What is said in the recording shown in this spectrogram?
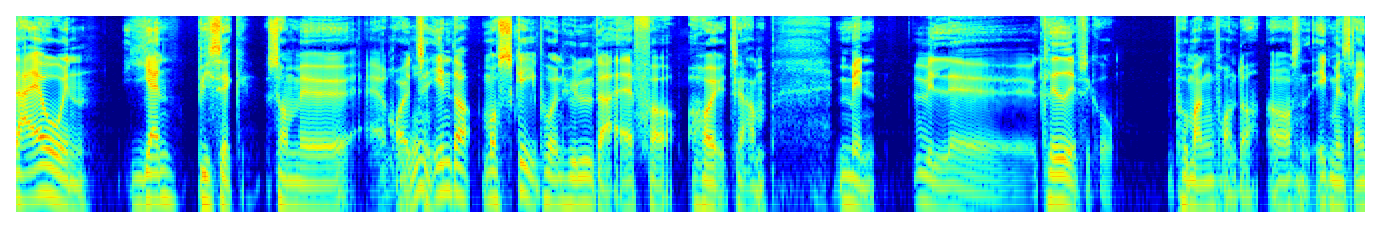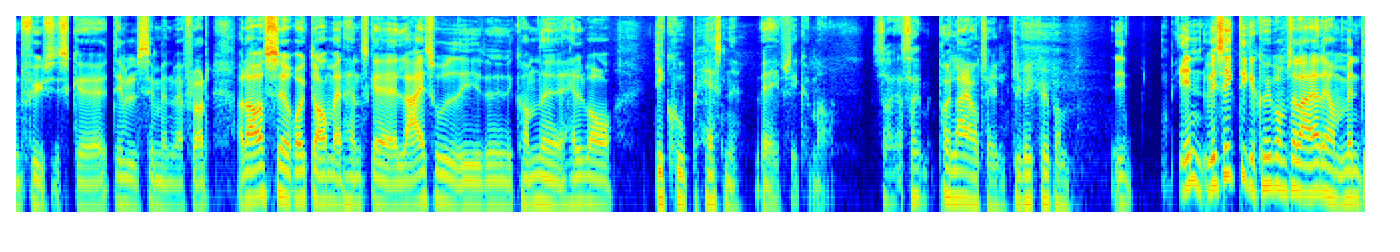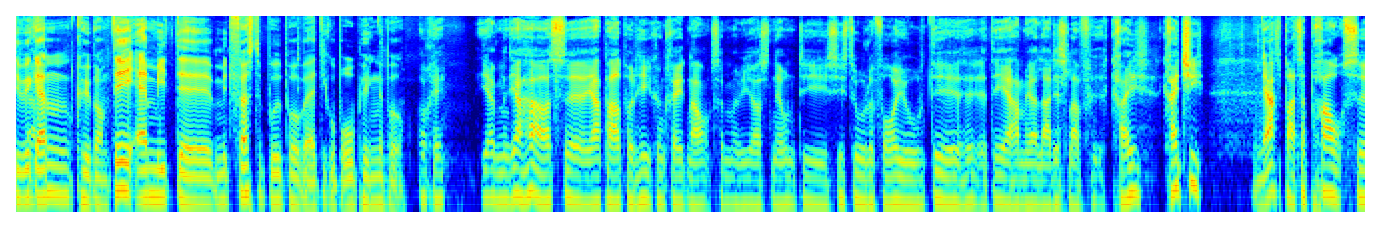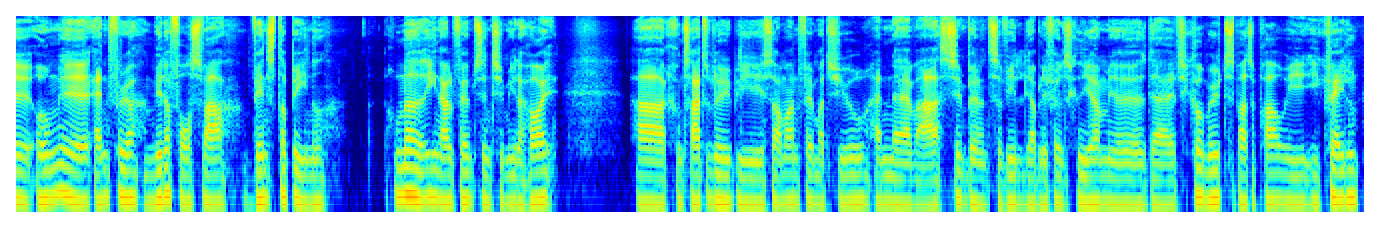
Der er jo en Jan Bisek, som øh, røget Uh. til Inter. Måske på en hylde, der er for høj til ham. Men vil øh, klæde FCK på mange fronter, og sådan, ikke mindst rent fysisk. Øh, det vil simpelthen være flot. Og der er også øh, rygter om, at han skal lejes ud i det kommende halve år. Det kunne passende være FC København. Så altså, på en lejeaftale. De vil ikke købe ham. Ind, hvis ikke de kan købe ham, så leger det ham, men de vil ja. gerne købe ham. Det er mit, øh, mit første bud på, hvad de kunne bruge pengene på. Okay. Jamen, jeg har også øh, jeg har peget på et helt konkret navn, som vi også nævnte i sidste uge eller forrige uge. Det, det er ham her, Ladislav Krej- Krejci. Ja. Sparta Prags øh, unge anfører, midterforsvar, venstrebenet, 191 cm høj, har kontraktudløb i sommeren 25. Han øh, var simpelthen så vild. Jeg blev forelsket i ham, øh, da FCK mødte Sparta Prag i, i kvalen.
